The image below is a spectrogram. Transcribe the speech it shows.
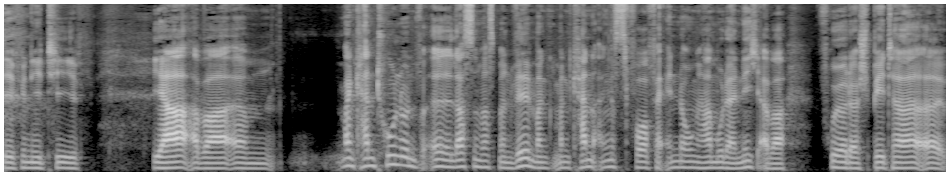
Definitiv. Ja, aber ähm, man kann tun und äh, lassen, was man will. Man, man kann Angst vor Veränderungen haben oder nicht, aber früher oder später äh,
